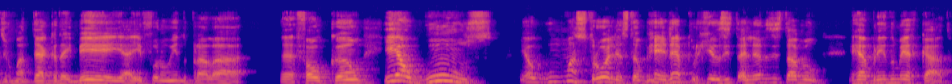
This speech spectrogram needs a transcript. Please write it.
de uma década e meia, aí foram indo para lá é, Falcão, e alguns e algumas trolhas também, né? porque os italianos estavam reabrindo o mercado.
